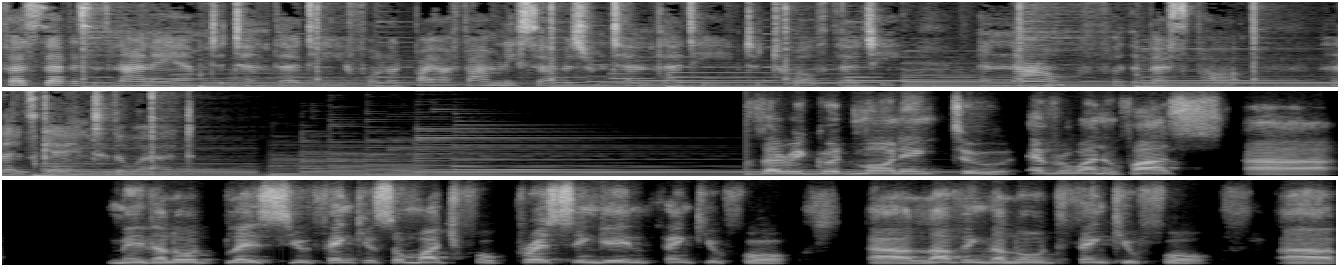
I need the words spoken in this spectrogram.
First service is 9 a.m. to 10:30, followed by our family service from 10:30 to 12:30. And now for the best part. Let's get into the word. Very good morning to every one of us. Uh, may the Lord bless you. Thank you so much for pressing in. Thank you for uh, loving the Lord. Thank you for uh,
